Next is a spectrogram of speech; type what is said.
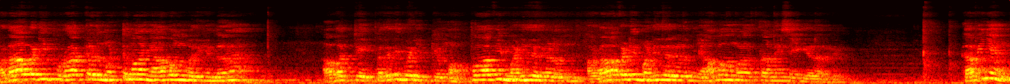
அடாவடி புறாக்களும் மட்டுமா ஞாபகம் வருகின்றன? அவற்றை பிரதிபலிக்கும் அப்பாவி மனிதர்களும் அடாவடி மனிதர்களும் ஞாபகமாகத்தானே செய்கிறார்கள். கவிஞன்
